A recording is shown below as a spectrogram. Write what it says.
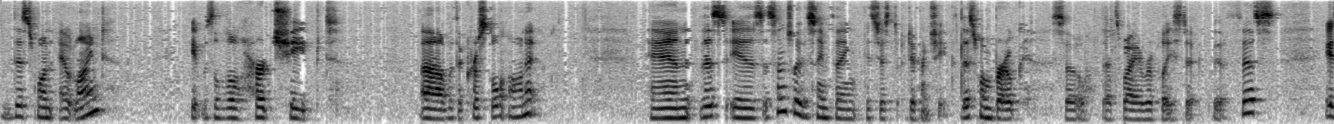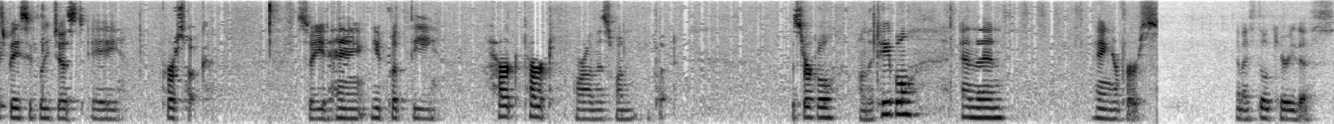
this one outlined. It was a little heart-shaped uh, with a crystal on it. And this is essentially the same thing, it's just a different shape. This one broke, so that's why I replaced it with this. It's basically just a purse hook. So you'd hang, you'd put the heart part, or on this one, you put the circle on the table, and then hang your purse. And I still carry this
